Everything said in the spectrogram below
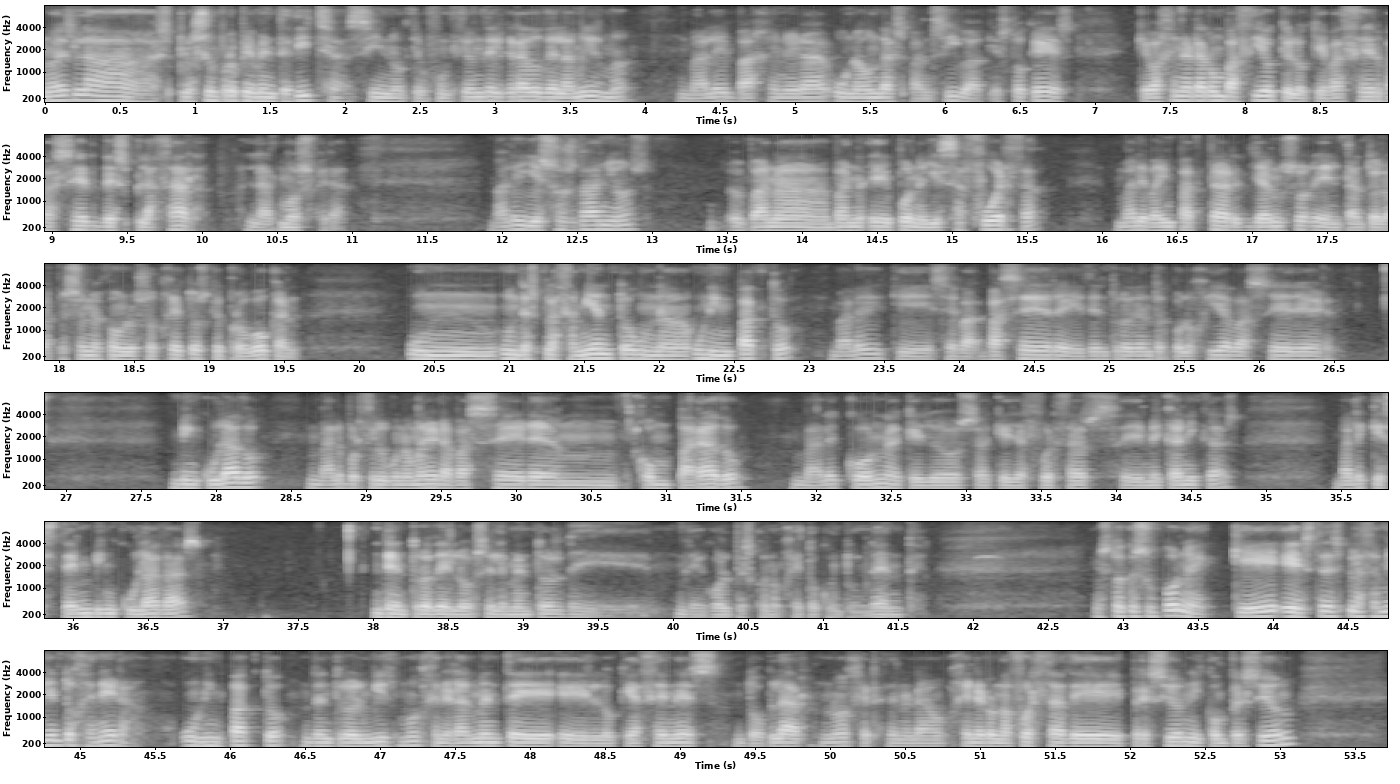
es la, explosión propiamente dicha, sino que en función del grado de la misma ¿vale? va a generar una onda expansiva. ¿Esto qué es? Que va a generar un vacío que lo que va a hacer va a ser desplazar la atmósfera. ¿Vale? Y esos daños van a, van, eh, y esa fuerza ¿vale? va a impactar ya no solo en tanto las personas como los objetos que provocan un, desplazamiento, un impacto, ¿vale? que se va, va a ser, eh, dentro de antropología, va a ser vinculado, ¿vale? por decirlo de alguna manera, va a ser em, comparado ¿vale? con aquellos, aquellas fuerzas eh, mecánicas ¿vale? que estén vinculadas dentro de los elementos de, golpes con objeto contundente. ¿Esto que supone? Que este desplazamiento genera un impacto dentro del mismo. Generalmente eh, lo que hacen es doblar, ¿no? Genera, genera, una fuerza de presión y compresión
